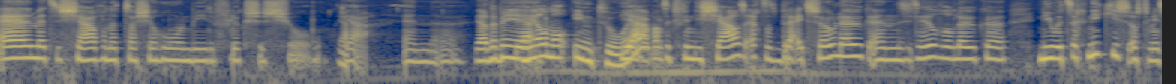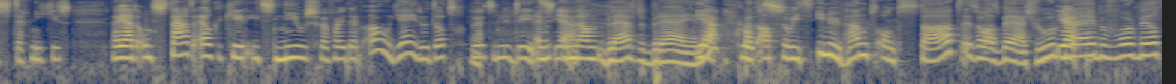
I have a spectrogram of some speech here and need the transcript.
En met de sjaal van Natasha Hornby, de Fluxus shawl. Ja. Ja. En eh, ja, daar ben je Ja. helemaal into. Hè? ja, want ik vind die sjaals echt, dat breidt zo leuk. En er zitten heel veel leuke nieuwe techniekjes, of tenminste techniekjes. Nou ja, er ontstaat elke keer iets nieuws waarvan je denkt, oh jee, door dat gebeurt er nu dit. En, ja. en dan blijft het breien. hè? Ja, Want klopt. als zoiets in uw hand ontstaat, zoals bij ajourbreien bijvoorbeeld,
